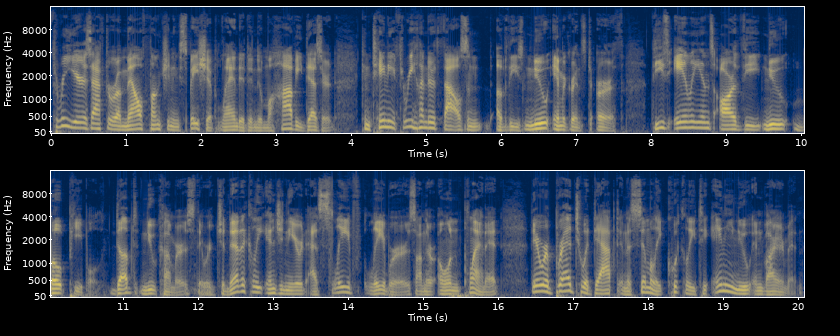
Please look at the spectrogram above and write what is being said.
three years after a malfunctioning spaceship landed in the Mojave Desert, containing 300,000 of these new immigrants to Earth. These aliens are the new boat people, dubbed newcomers. They were genetically engineered as slave laborers on their own planet. They were bred to adapt and assimilate quickly to any new environment.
